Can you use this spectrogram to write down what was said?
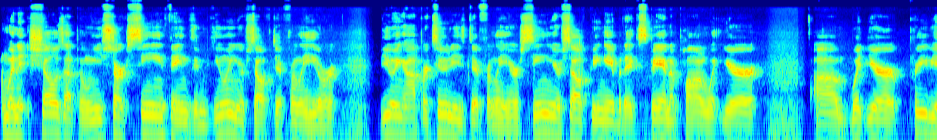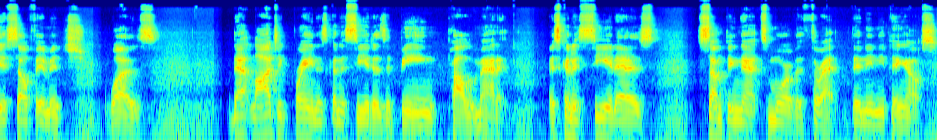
when it shows up and when you start seeing things and viewing yourself differently or viewing opportunities differently or seeing yourself being able to expand upon what your um, what your previous self-image was that logic brain is going to see it as it being problematic. It's going to see it as something that's more of a threat than anything else.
